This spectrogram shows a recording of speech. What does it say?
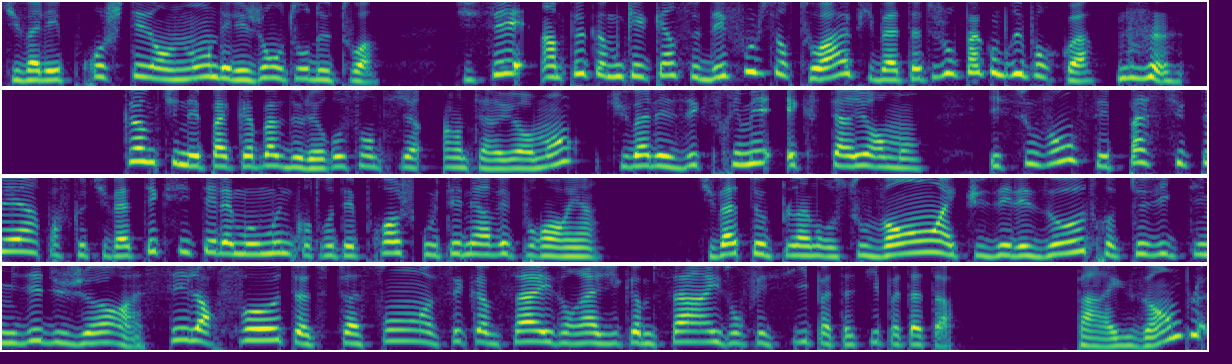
tu vas les projeter dans le monde et les gens autour de toi. Tu sais, un peu comme quelqu'un se défoule sur toi et puis bah t'as toujours pas compris pourquoi. Comme tu n'es pas capable de les ressentir intérieurement, tu vas les exprimer extérieurement. Et souvent, c'est pas super parce que tu vas t'exciter la moumoune contre tes proches ou t'énerver pour en rien. Tu vas te plaindre souvent, accuser les autres, te victimiser du genre c'est leur faute, de toute façon, c'est comme ça, ils ont réagi comme ça, ils ont fait ci, patati patata. Par exemple,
